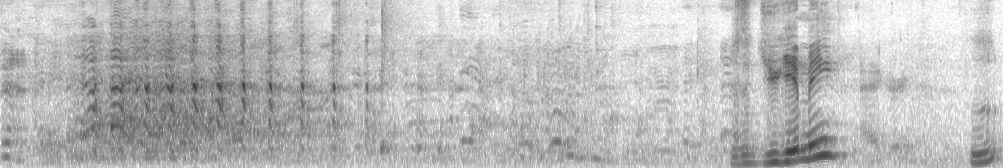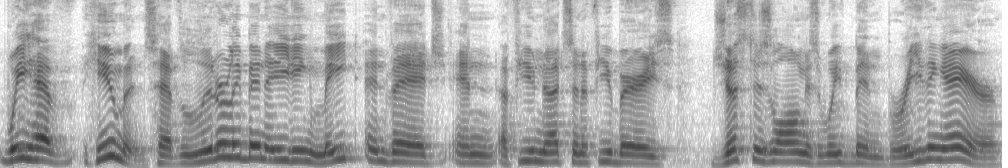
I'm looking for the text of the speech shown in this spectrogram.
Did you get me? We have humans have literally been eating meat and veg and a few nuts and a few berries just as long as we've been breathing air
